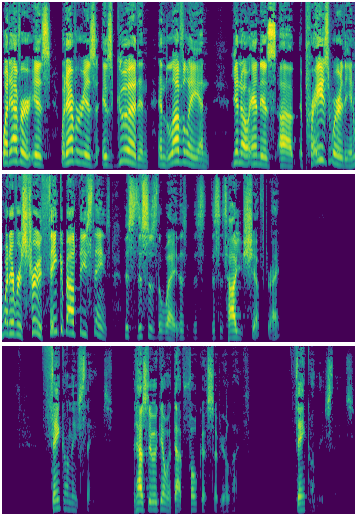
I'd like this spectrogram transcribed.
Whatever is, whatever is, is good and, and lovely and, you know, and is uh, praiseworthy and whatever is true, think about these things. This, this is the way. This, this, this is how you shift, right? Think on these things. It has to do again with that focus of your life. Think on these things.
